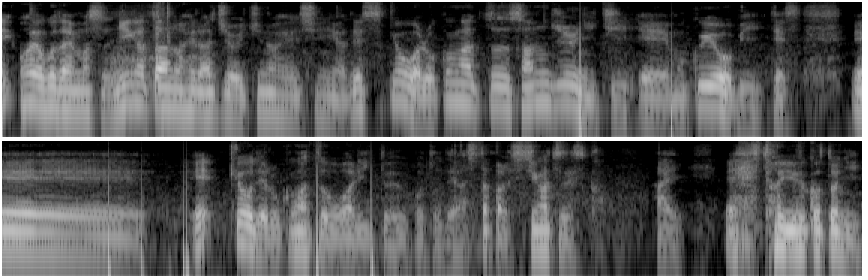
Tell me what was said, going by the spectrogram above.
い、おはようございます。新潟のヘラジオ一戸深夜です。今日は6月30日、えー、木曜日です。えー、え、今日で6月終わりということで、明日から7月ですか。はい。えー、ということに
